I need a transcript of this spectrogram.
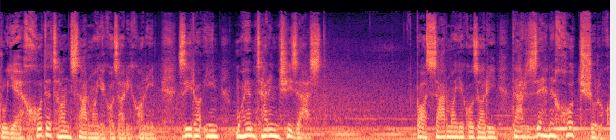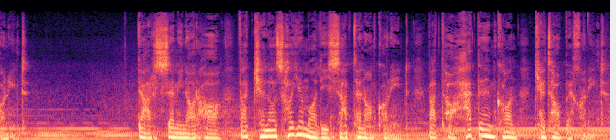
روی خودتان سرمایه گذاری کنید زیرا این مهمترین چیز است. با سرمایه گذاری در ذهن خود شروع کنید. در سمینارها و کلاس های مالی ثبت نام کنید و تا حد امکان کتاب بخوانید.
